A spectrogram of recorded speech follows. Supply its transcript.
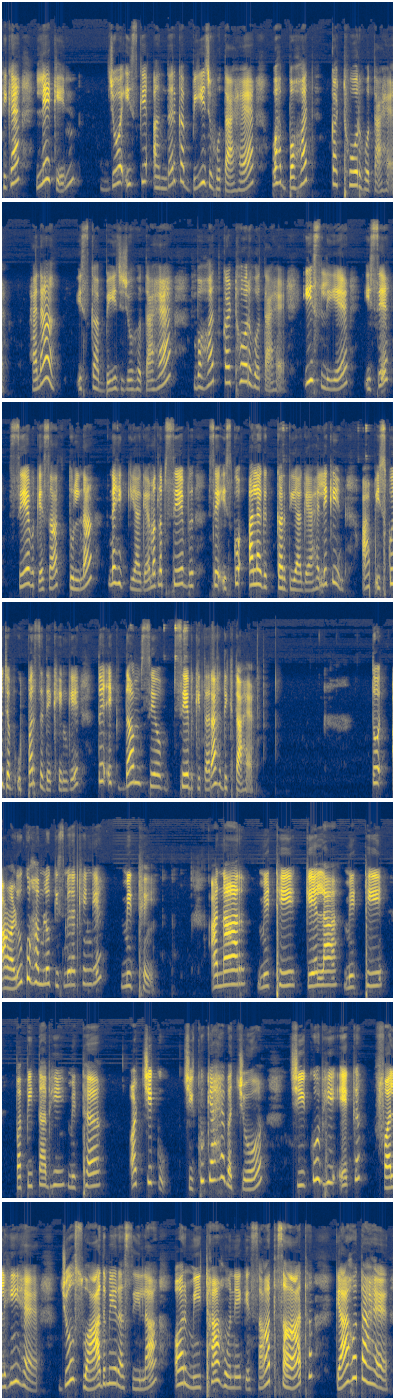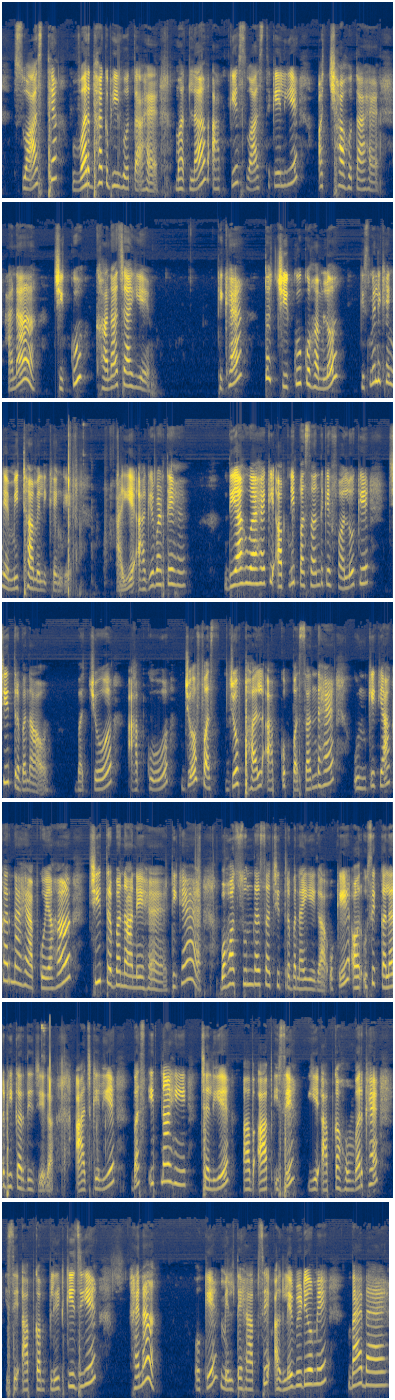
ठीक है? लेकिन जो इसके अंदर का बीज होता है, वह बहुत कठोर होता है है ना? इसका बीज जो होता है, बहुत कठोर होता है। इसलिए इसे सेब के साथ तुलना नहीं किया गया। मतलब सेब से इसको अलग कर दिया गया है। लेकिन आप इसको जब ऊपर से देखेंगे तो एकदम सेब सेब की तरह दिखता है। तो आड़ू को हम लोग किसमें रखेंगे? मीठे। अनार, मीठी, केला, मीठी, पपीता भी, मीठा और चीकू। चीकू क्या है बच्चों? चीकू भी एक फल ही है, जो स्वाद में रसीला और मीठा होने के साथ साथ क्या होता है? स्वास्थ्य वर्धक भी होता है। मतलब आपके स्वास्थ्य के लिए अच्छा होता है है ना? चीकू खाना चाहिए। ठीक है? तो चीकू को हम लोग किसमें लिखेंगे? मीठा में लिखेंगे। आइए आगे बढ़ते हैं। दिया हुआ है कि अपनी पसंद के फलों के चित्र बनाओ। बच्चों, आपको जो फस, जो फल आपको पसंद है, उनके क्या करना है आपको यहाँ? चित्र बनाने हैं, ठीक है? बहुत सुंदर सा चित्र बनाइएगा, ओके? और उसे कलर भी कर दीजिएगा। आज के लिए बस इतना ही। चलिए, अब आप इसे, ये आपका होमवर्क है, इसे आप कंप्लीट कीजिए। है ना? ओके मिलते हैं आपसे अगले वीडियो में। Bye bye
